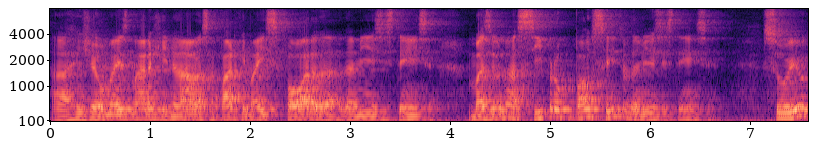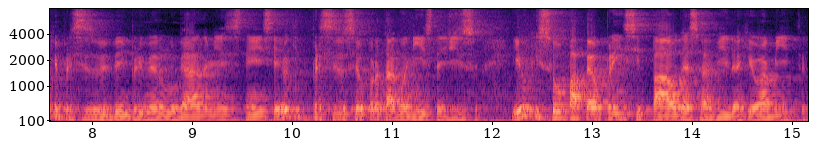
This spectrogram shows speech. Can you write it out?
a região mais marginal, essa parte mais fora da, da minha existência mas eu nasci para ocupar o centro da minha existência. Sou eu que preciso viver em primeiro lugar na minha existência, eu que preciso ser o protagonista disso, eu que sou o papel principal dessa vida que eu habito.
